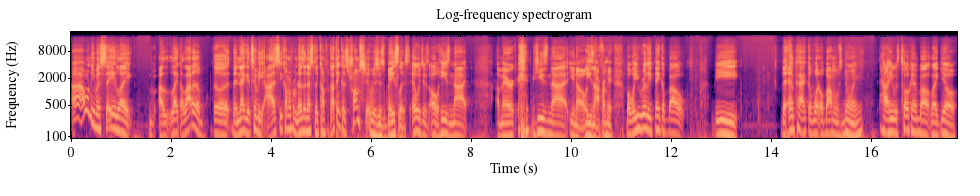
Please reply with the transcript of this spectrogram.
I won't even say like. uh, Like a lot of the the negativity I see coming from doesn't necessarily come from. I think because Trump's shit was just baseless. It was just oh he's not American. he's not you know he's not from here. But when you really think about the the impact of what Obama was doing, how he was talking about like, yo,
